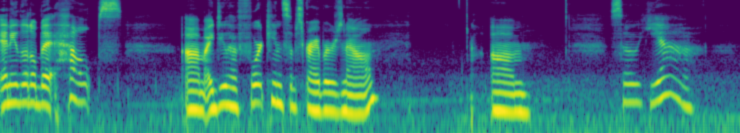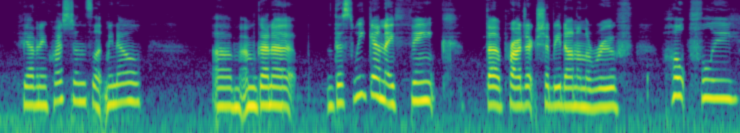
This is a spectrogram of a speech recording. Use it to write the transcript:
any little bit helps. Um, I do have 14 subscribers now. Um, so yeah, if you have any questions, let me know. Um, I'm gonna, this weekend, I think the project should be done on the roof, hopefully.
